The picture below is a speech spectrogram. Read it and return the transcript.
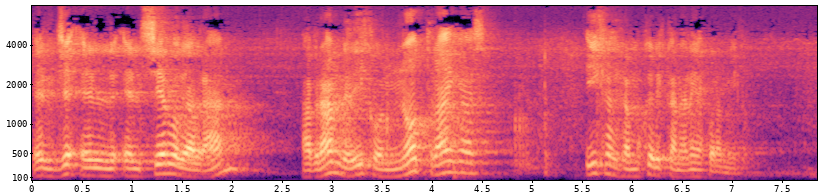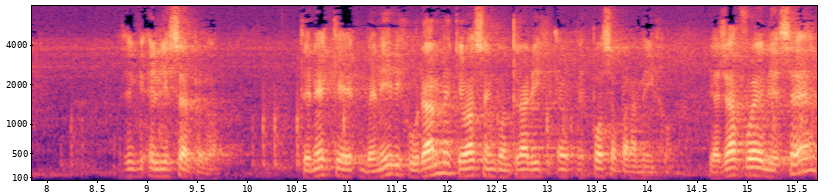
el, el, el siervo de Abraham? Abraham le dijo, no traigas hijas de las mujeres cananeas para mí. Eliezer, perdón. Tenés que venir y jurarme que vas a encontrar esposa para mi hijo. Y allá fue Eliezer,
